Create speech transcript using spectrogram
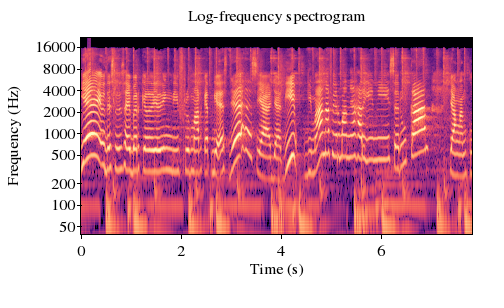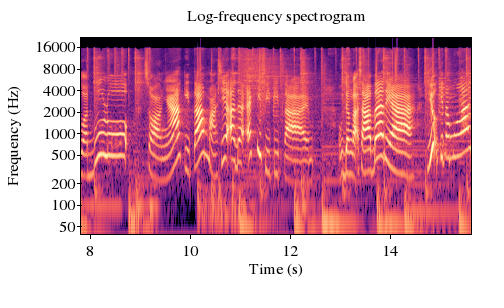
Yeay, udah selesai berkeliling di Fruit Market GSJS ya. Jadi, gimana firmannya hari ini? Seru kan? Jangan keluar dulu. Soalnya kita masih ada activity time. Udah nggak sabar ya? Yuk kita mulai.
